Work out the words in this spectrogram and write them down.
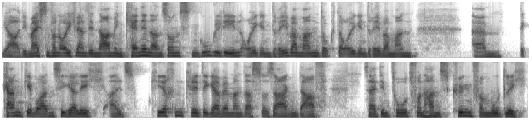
ja, die meisten von euch werden den Namen kennen. Ansonsten googelt ihn, Eugen Drewermann, Dr. Eugen Drewermann. Ähm, bekannt geworden sicherlich als Kirchenkritiker, wenn man das so sagen darf. Seit dem Tod von Hans Küng vermutlich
